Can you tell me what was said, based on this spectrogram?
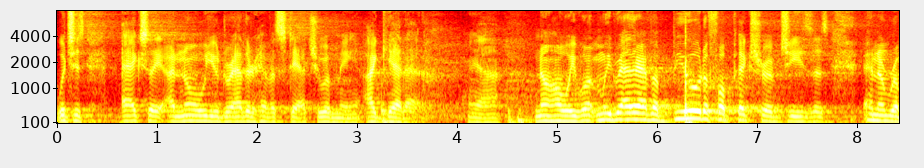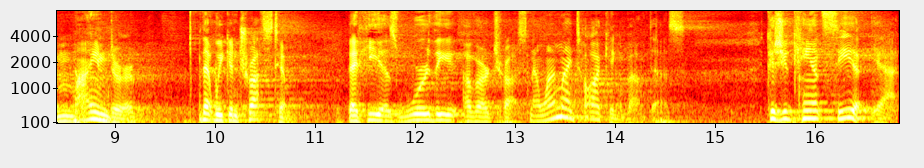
Which is actually, I know you'd rather have a statue of me. I get it. Yeah. No, we wouldn't. We'd rather have a beautiful picture of Jesus and a reminder that we can trust him, that he is worthy of our trust. Now, why am I talking about this? Because you can't see it yet.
